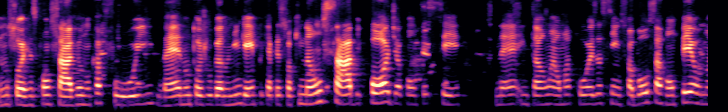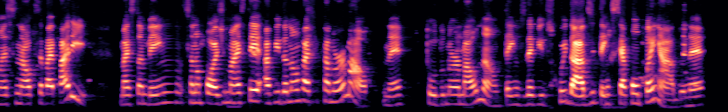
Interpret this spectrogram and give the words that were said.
não sou responsável, nunca fui, né? Não tô julgando ninguém, porque a pessoa que não sabe pode acontecer, né? Então é uma coisa assim, sua bolsa rompeu, não é sinal que você vai parir, mas também você não pode mais ter, a vida não vai ficar normal, né? Tudo normal não, tem os devidos cuidados e tem que ser acompanhado, né?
